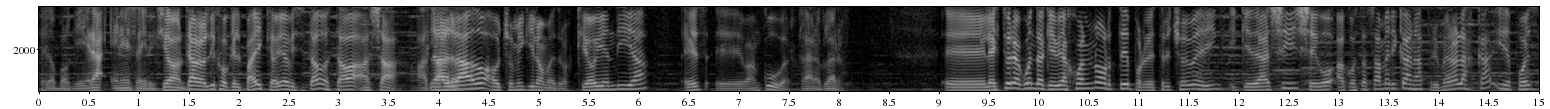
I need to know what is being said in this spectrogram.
Pero porque era en esa dirección. Claro, él dijo que el país que había visitado estaba allá, a Claro. tal lado, a 8.000 kilómetros, que hoy en día es eh, Vancouver. Claro, claro. Eh, la historia cuenta que viajó al norte por el estrecho de Bering y que de allí llegó a costas americanas, primero Alaska y después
